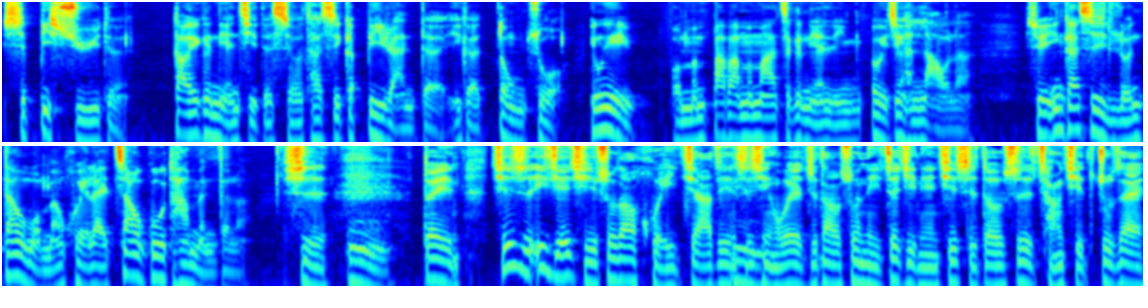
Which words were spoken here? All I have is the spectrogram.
是必须的。到一个年纪的时候，它是一个必然的一个动作，因为我们爸爸妈妈这个年龄都已经很老了，所以应该是轮到我们回来照顾他们的了。是，嗯，对。其实一节期说到回家这件事情，我也知道说你这几年其实都是长期住在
